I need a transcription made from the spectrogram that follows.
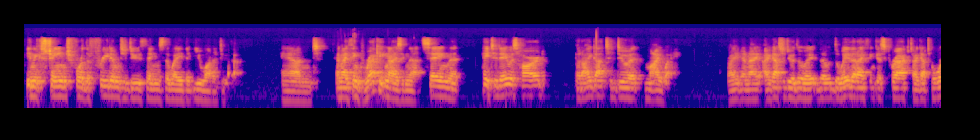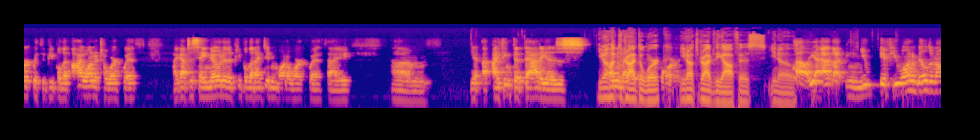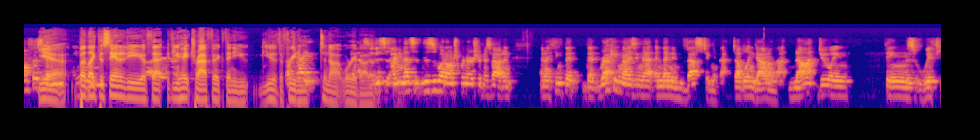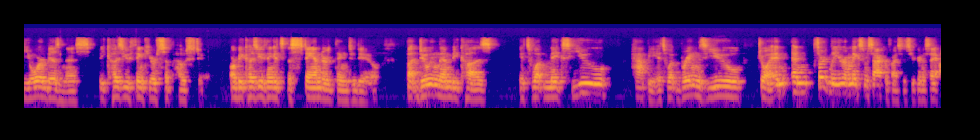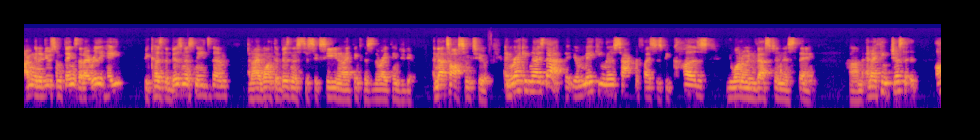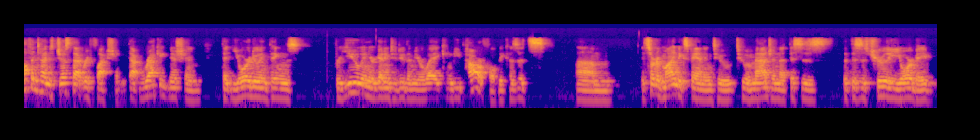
in exchange for the freedom to do things the way that you want to do them. And and I think recognizing that, saying that, hey, today was hard, but I got to do it my way. Right. And I, I got to do it the way the, the way that I think is correct. I got to work with the people that I wanted to work with. I got to say no to the people that I didn't want to work with. I um yeah, I think that that is you don't have to drive to work. You don't have to drive to the office. You know. Well, yeah. Uh, I mean, you if you want to build an office, yeah. but like the sanity of that, if you hate traffic, then you you have the freedom right. to not worry yeah, about so it. This is, I mean, that's this is what entrepreneurship is about, and and I think that that recognizing that and then investing in that, doubling down on that, not doing things with your business because you think you're supposed to, or because you think it's the standard thing to do, but doing them because it's what makes you happy. It's what brings you joy. And and certainly you're going to make some sacrifices. You're going to say, I'm going to do some things that I really hate because the business needs them and I want the business to succeed and I think this is the right thing to do. And that's awesome too. And recognize that that you're making those sacrifices because you want to invest in this thing. Um, and I think just oftentimes just that reflection, that recognition that you're doing things for you and you're getting to do them your way can be powerful because it's um, it's sort of mind expanding to to imagine that this is that this is truly your baby.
